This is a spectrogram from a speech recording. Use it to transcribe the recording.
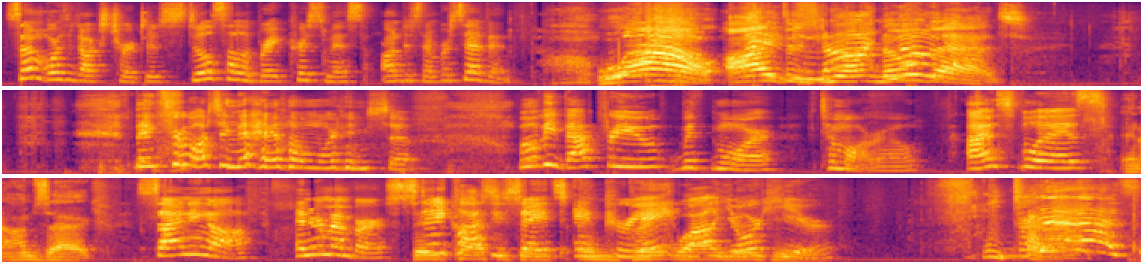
Some Orthodox churches still celebrate Christmas on December 7th. Wow! I, did, not know, that. Thanks for watching the Halo Morning Show. We'll be back for you with more tomorrow. I'm Spliz. And I'm Zach. Signing off. And remember, stay, Stay classy, classy, Saints, and create while you're here. here. Yes!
